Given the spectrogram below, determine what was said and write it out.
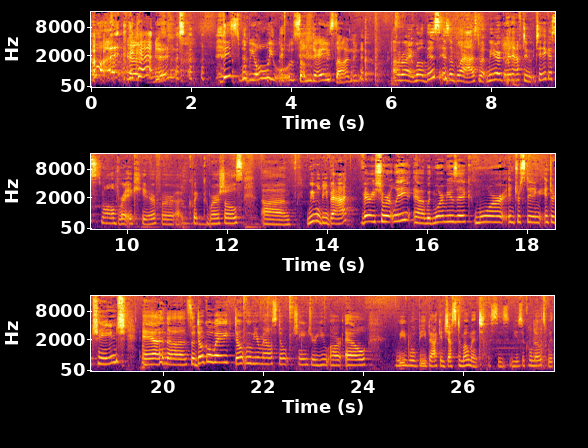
What? The curtains? This will be all yours someday, son. All right, well, this is a blast, but we are going to have to take a small break here for uh, quick commercials. Um, we will be back very shortly uh, with more music, more interesting interchange. And uh, so don't go away, don't move your mouse, don't change your URL. We will be back in just a moment. This is Musical Notes with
